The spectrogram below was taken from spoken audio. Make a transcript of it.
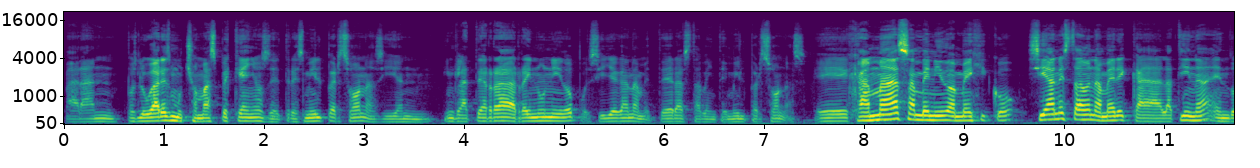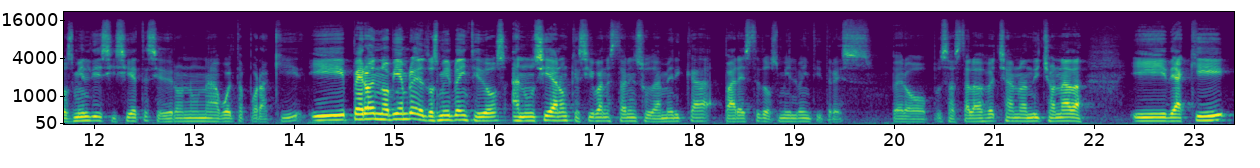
harán pues lugares mucho más pequeños de 3.000 personas. Y en Inglaterra, Reino Unido, pues sí llegan a meter hasta 20.000 personas. Eh, jamás han venido a México, sí han estado en América Latina, en 2017 se dieron una vuelta por aquí, y, pero en noviembre del 2022 anunciaron que sí iban a estar en Sudamérica para este 2023 pero pues hasta la fecha no han dicho nada. Y de aquí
